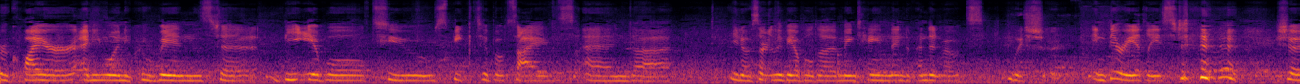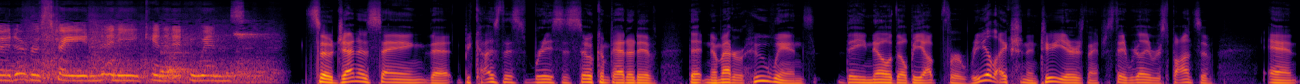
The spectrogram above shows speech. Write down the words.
require anyone who wins to be able to speak to both sides and, uh, you know, certainly be able to maintain independent votes, which, in theory at least, should restrain any candidate who wins. So Jenna's saying that because this race is so competitive that no matter who wins, they know they'll be up for re-election in two years and they have to stay really responsive. And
